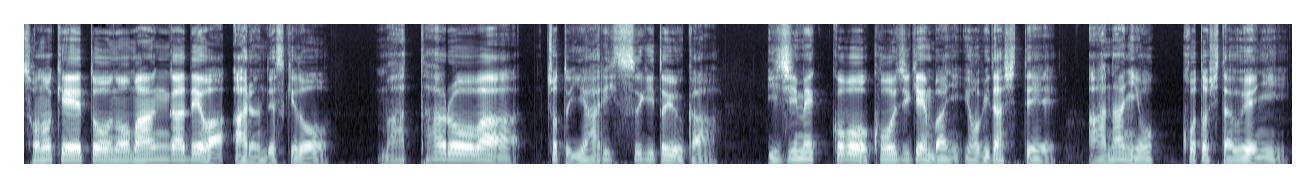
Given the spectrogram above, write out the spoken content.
その系統の漫画ではあるんですけど、マタロウはちょっとやりすぎというか、いじめっ子を工事現場に呼び出して穴に落っことした上に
